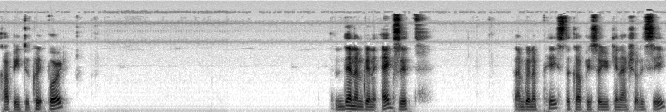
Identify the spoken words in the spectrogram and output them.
copy to clipboard. And then I'm gonna exit. I'm gonna paste the copy so you can actually see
